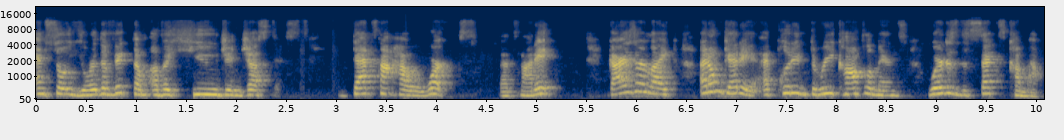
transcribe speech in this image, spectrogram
And so you're the victim of a huge injustice. That's not how it works. That's not it. Guys are like, I don't get it. I put in three compliments. Where does the sex come out?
